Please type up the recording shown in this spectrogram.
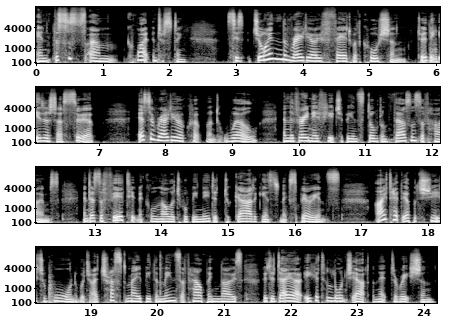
and this is um, quite interesting. It says, Join the radio fad with caution. To the editor, Sir. As the radio equipment will, in the very near future, be installed in thousands of homes, and as a fair technical knowledge will be needed to guard against an experience, I take the opportunity to warn, which I trust may be the means of helping those who today are eager to launch out in that direction.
